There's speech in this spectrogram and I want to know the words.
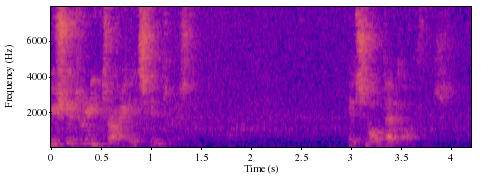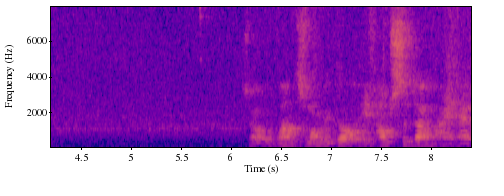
You should really try, it's interesting. It's not that obvious. So once long ago in Amsterdam, I had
